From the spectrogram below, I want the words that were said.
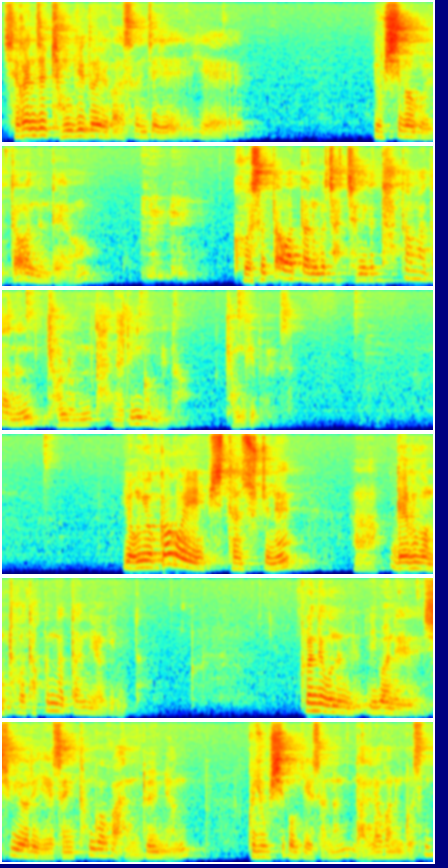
제가 이제 경기도에 가서 이제 이게 60억을 따왔는데요. 그것을 따왔다는 것 자체는 타당하다는 결론을 다 내린 겁니다. 경기도에서. 용역과 거의 비슷한 수준의 아, 내부 검토가 다 끝났다는 이야기입니다. 그런데 오늘 이번에 12월에 예산이 통과가 안 되면 그 60억 예산은 날아가는 것은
